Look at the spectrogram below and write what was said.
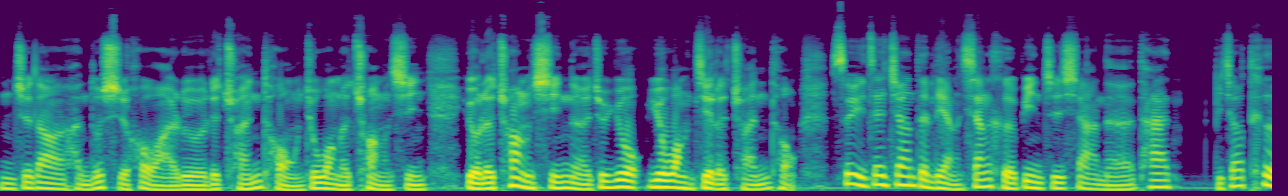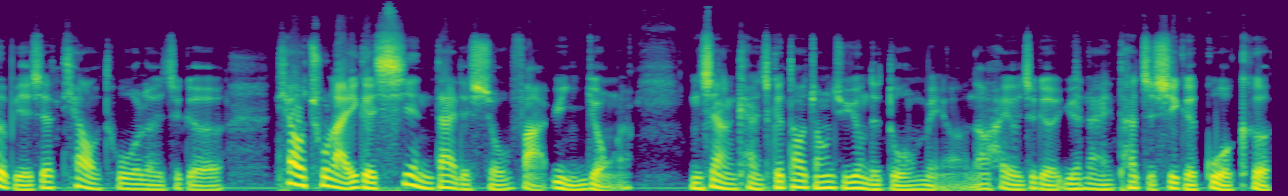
你知道，很多时候啊，有了传统就忘了创新，有了创新呢，就又又忘记了传统。所以在这样的两相合并之下呢，它比较特别，是跳脱了这个，跳出来一个现代的手法运用啊。你想想看，这个倒装句用得多美啊！然后还有这个，原来他只是一个过客，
